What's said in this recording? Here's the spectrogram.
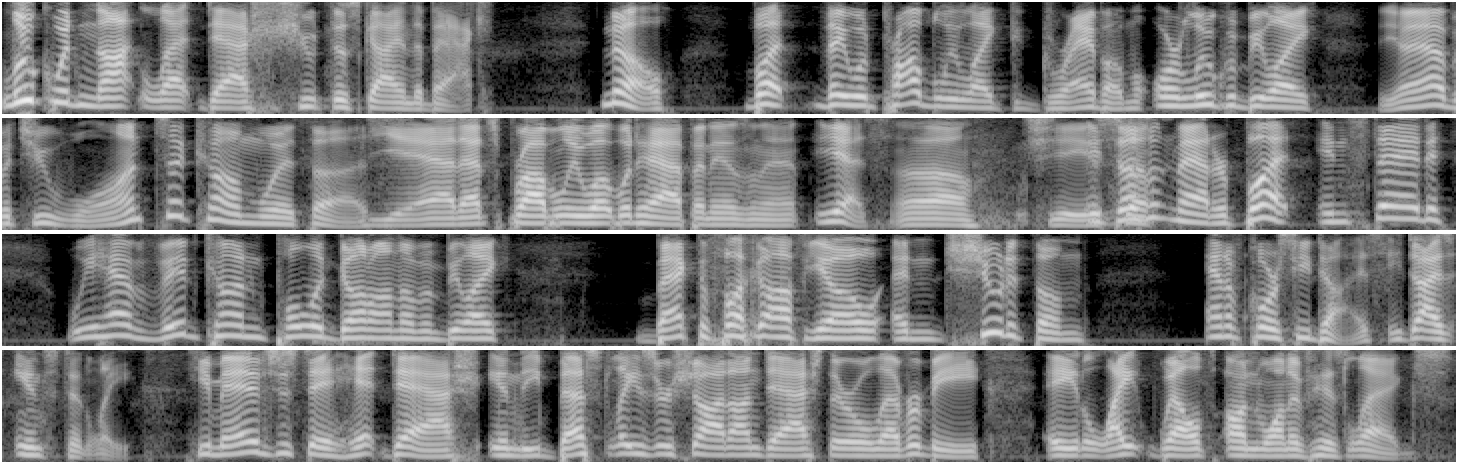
Luke would not let Dash shoot this guy in the back. No, but they would probably like grab him, or Luke would be like, "Yeah, but you want to come with us?" Yeah, that's probably what would happen, isn't it? Yes. Oh, jeez. it So- doesn't matter. But instead, we have Vidkun pull a gun on them and be like, "Back the fuck off, yo!" and shoot at them. And of course, he dies. he dies instantly. He manages to hit Dash in the best laser shot on Dash there will ever be, a light welt on one of his legs.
